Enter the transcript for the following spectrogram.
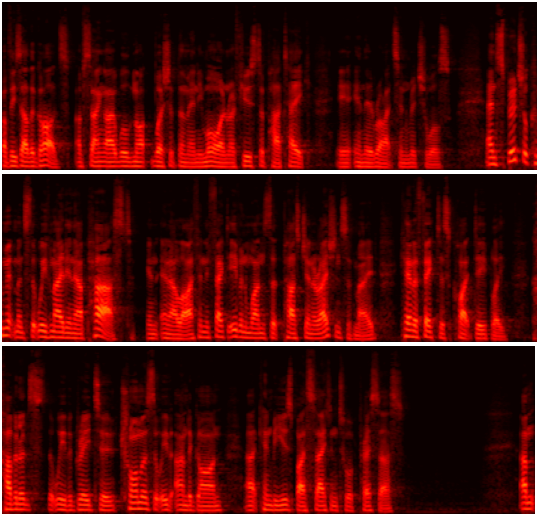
of these other gods, of saying, I will not worship them anymore and refuse to partake in, in their rites and rituals. And spiritual commitments that we've made in our past in, in, our life, and in fact, even ones that past generations have made, can affect us quite deeply. Covenants that we've agreed to, traumas that we've undergone, uh, can be used by Satan to oppress us. Um,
